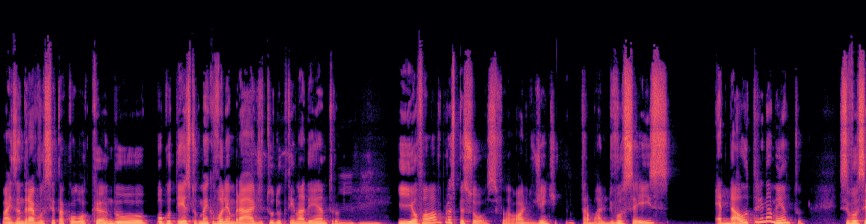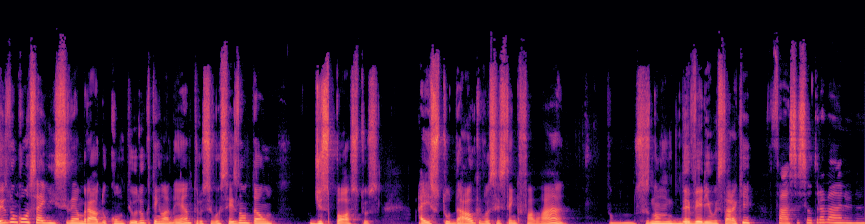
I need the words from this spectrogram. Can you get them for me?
mas André, você está colocando pouco texto, como é que eu vou lembrar de tudo que tem lá dentro? Uhum. E eu falava para as pessoas, falava, olha, gente, o trabalho de vocês é dar o treinamento. Se vocês não conseguem se lembrar do conteúdo que tem lá dentro, se vocês não estão dispostos a estudar o que vocês têm que falar, então vocês não deveriam estar aqui. Faça seu trabalho, né?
